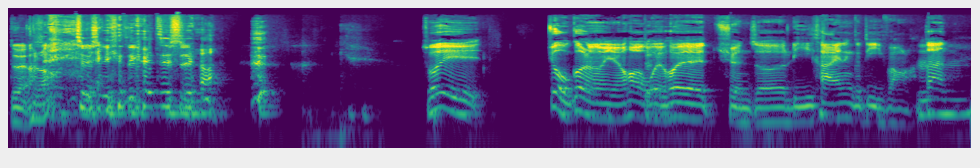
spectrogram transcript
对啊，然后继续，你可以继续啊。所以，就我个人而言的话，我也会选择离开那个地方啦。但嗯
